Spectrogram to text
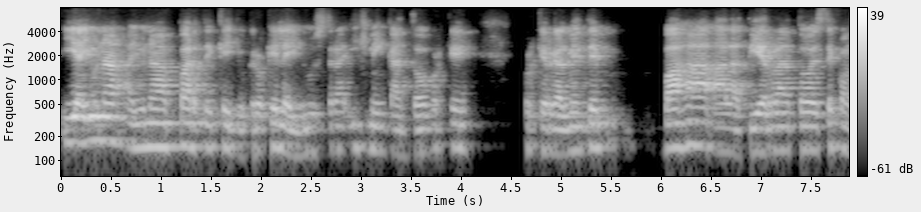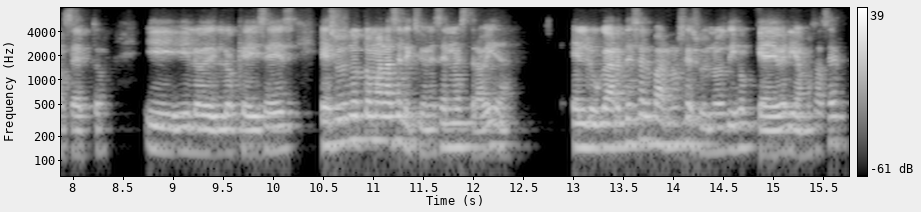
Y hay una, hay una parte que yo creo que la ilustra y me encantó porque, porque realmente baja a la tierra todo este concepto y, lo, que dice es, Jesús no toma las elecciones en nuestra vida. En lugar de salvarnos, Jesús nos dijo qué deberíamos hacer.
